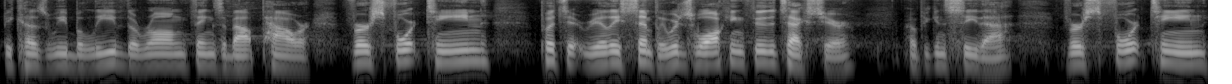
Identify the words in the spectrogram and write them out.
because we believe the wrong things about power. Verse 14 puts it really simply. We're just walking through the text here. Hope you can see that verse 14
